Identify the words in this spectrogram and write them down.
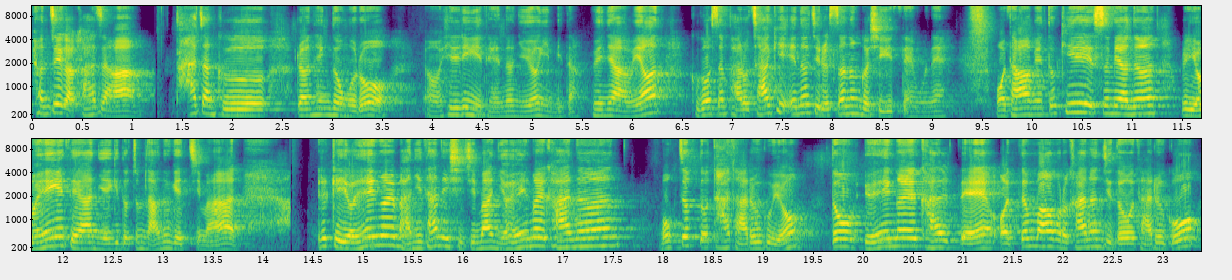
편제가 가장 가장 그런 행동으로 어, 힐링이 되는 유형입니다. 왜냐하면 그것은 바로 자기 에너지를 쓰는 것이기 때문에 뭐 다음에 또 기회 있으면은 우리 여행에 대한 얘기도 좀 나누겠지만 이렇게 여행을 많이 다니시지만 여행을 가는 목적도 다 다르고요. 또 여행을 갈 때 어떤 마음으로 가는지도 다르고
